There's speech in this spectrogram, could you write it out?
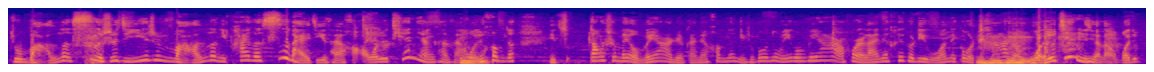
就完了，四十集是完了，你拍个四百集才好。我就天天看才好，嗯我就恨不得你做当时没有 VR 这个概念，恨不得你就给我弄一个 VR，或者来那《黑客帝国》那给我插上，我就进去了，我就不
